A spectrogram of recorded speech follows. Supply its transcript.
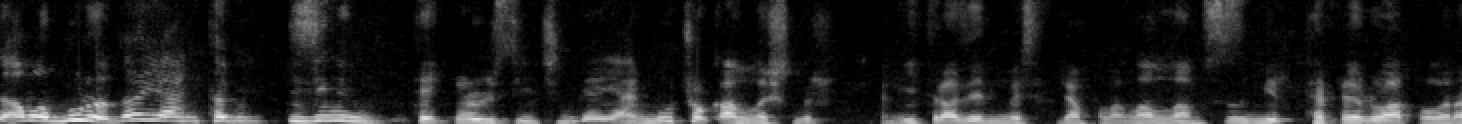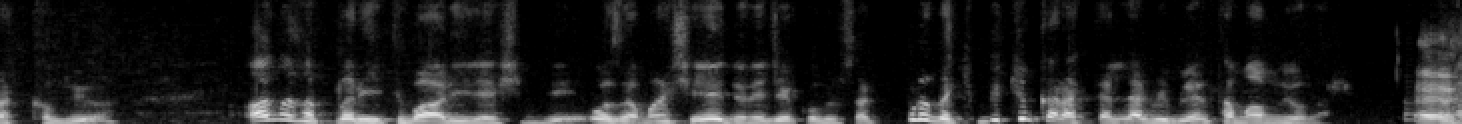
Ama burada yani tabii dizinin teknolojisi içinde yani bu çok anlaşılır. Yani itiraz edilmesi falan falan anlamsız bir teferruat olarak kalıyor. Ana hatları itibariyle şimdi o zaman şeye dönecek olursak buradaki bütün karakterler birbirlerini tamamlıyorlar. Evet,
